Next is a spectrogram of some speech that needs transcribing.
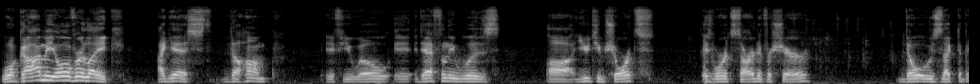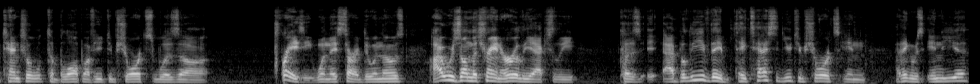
what got me over, like, I guess the hump, if you will, it definitely was uh, YouTube Shorts is where it started for sure. Those like the potential to blow up off YouTube Shorts was uh crazy when they started doing those. I was on the train early actually because I believe they they tested YouTube Shorts in I think it was India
